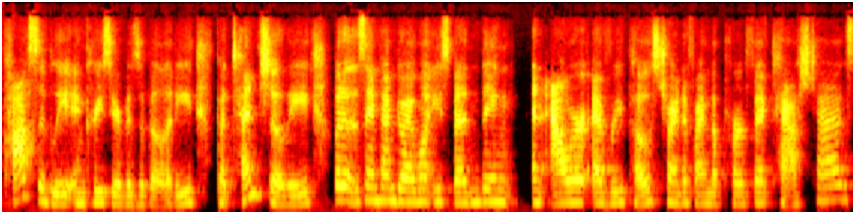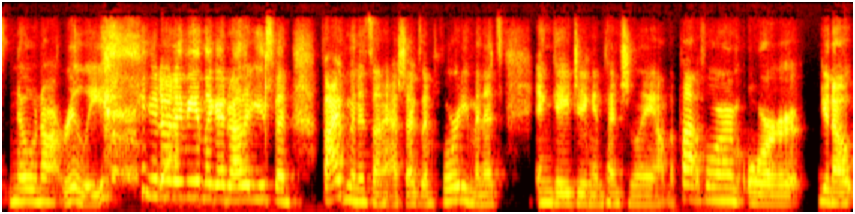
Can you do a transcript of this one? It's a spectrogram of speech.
possibly increase your visibility, potentially. But at the same time, do I want you spending an hour every post trying to find the perfect hashtags? No, not really. you know yeah. what I mean? Like, I'd rather you spend five minutes on hashtags and 40 minutes engaging intentionally on the platform or, you know,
